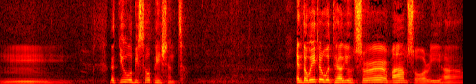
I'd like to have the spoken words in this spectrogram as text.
mm, that you will be so patient. And the waiter would tell you, Sir, ma'am, sorry ha.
